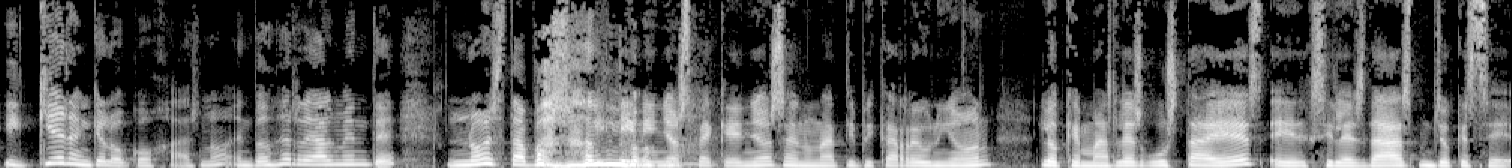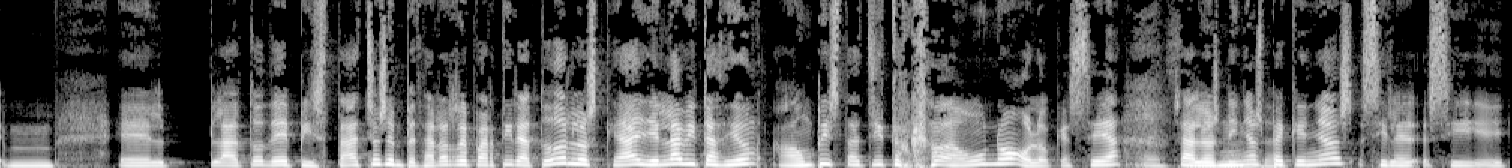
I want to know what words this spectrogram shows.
y quieren que lo cojas, ¿no? Entonces realmente no está pasando. Y niños pequeños en una típica reunión lo que más les gusta es eh, si les das, yo qué sé, mm, el plato de pistachos, empezar a repartir a todos los que hay en la habitación a un pistachito cada uno o lo que sea. O sea, a los niños pequeños, si, si,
